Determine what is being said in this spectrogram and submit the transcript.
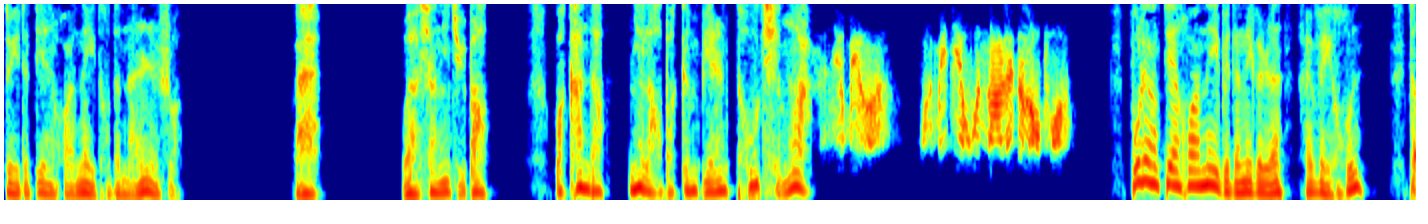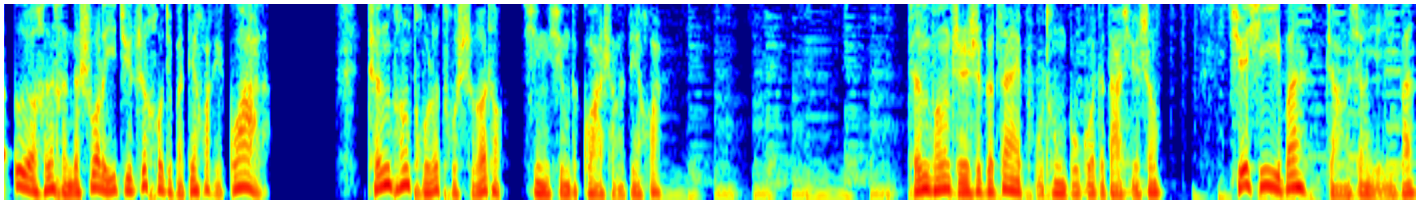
对着电话那头的男人说：“喂，我要向你举报，我看到你老婆跟别人偷情了。”神经病啊！我还没结婚，哪来的老婆？不料电话那边的那个人还未婚，他恶狠狠的说了一句之后就把电话给挂了。陈鹏吐了吐舌头，悻悻的挂上了电话。陈鹏只是个再普通不过的大学生，学习一般，长相也一般。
